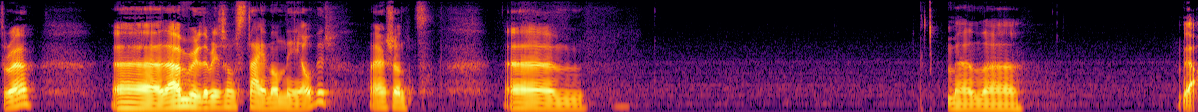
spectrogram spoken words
tror jeg. Eh, det er jo mulig det blir som steina nedover, har jeg skjønt. Eh, men eh, ja.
